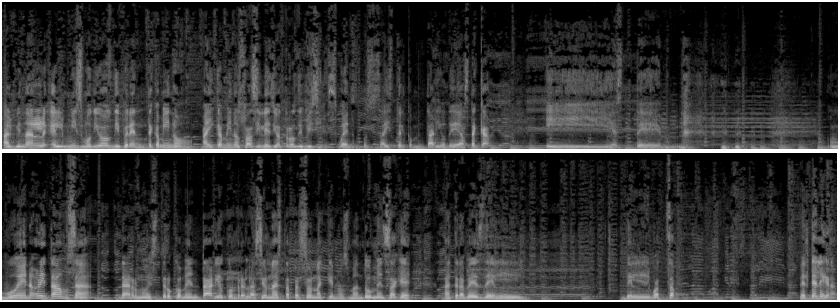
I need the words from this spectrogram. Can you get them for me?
Al final, el mismo Dios, diferente camino. Hay caminos fáciles y otros difíciles. Bueno, pues ahí está el comentario de Azteca. Y este. bueno, ahorita vamos a dar nuestro comentario con relación a esta persona que nos mandó un mensaje a través del. del WhatsApp. Del Telegram.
